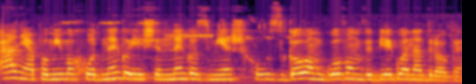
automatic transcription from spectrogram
Ania, pomimo chłodnego jesiennego zmierzchu, z gołą głową wybiegła na drogę.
